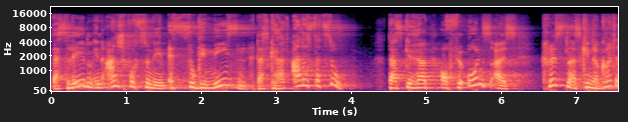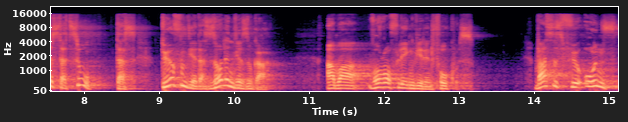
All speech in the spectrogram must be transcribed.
Das Leben in Anspruch zu nehmen, es zu genießen, das gehört alles dazu. Das gehört auch für uns als Christen, als Kinder Gottes dazu. Das dürfen wir, das sollen wir sogar. Aber worauf legen wir den Fokus? Was ist für uns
